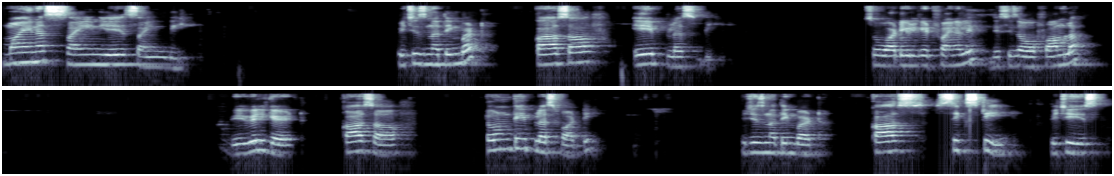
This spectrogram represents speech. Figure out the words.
minus sin a sin b. Which is nothing but cos of a plus b. So what you will get finally? This is our formula. We will get cos of 20 plus 40 which is nothing but cos 60, which is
